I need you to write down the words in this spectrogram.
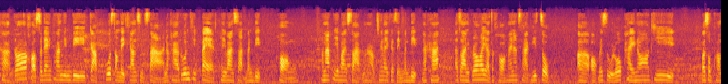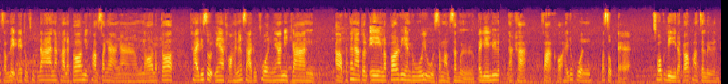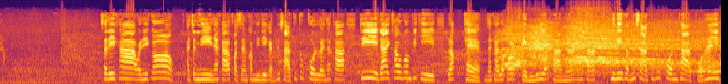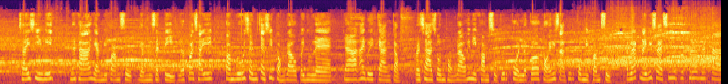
ค่ะ ก็ขอแสดงความยินดีกับผู้สำเร็จการศึกษานะคะ รุ่นที่ 8 พยาบาลศาสตร์บัณฑิตของคณะพยาบาลศาสตร์มหาวิทยาลัยเกษมบัณฑิตนะคะ อาจารย์ก็อยากจะขอให้นักศึกษาที่จบเอ่อออกไปสู่โลกภายนอกที่ประสบความสำเร็จในทุกๆด้านนะคะ แล้วก็มีความสง่างามเนาะแล้วก็ท้ายที่สุดเนี่ยขอให้นักศึกษาทุกคนเนี่ยมีการเอ่อ พัฒนาตนเองแล้วก็เรียนรู้อยู่สม่ำเสมอไปเรื่อยๆนะคะ ฝากขอให้ทุกคนประสบแต่โชคดีแล้วก็ความเจริญค่ะ สวัสดีค่ะ วันนี้ก็อาจารย์นีนะคะขอแสดงความยินดีกับนักศึกษาทุกๆคนเลยนะคะ ที่ได้เข้าร่วมพิธีรับแถบนะคะ แล้วก็เข็มวิทยาฐานะนะคะยินดีกับนักศึกษาทุกๆคนค่ะ ขอให้ใช้ชีวิต นะคะ อย่างมีความสุข อย่างมีสติ แล้วก็ใช้ความรู้เชิงวิชาชีพของเราไปดูแลนะคะให้บริการกับประชาชนของเราให้มีความสุขทุกคน แล้วก็ขอให้นักศึกษาทุกคนมีความสุข รักในวิชาชีพมากๆนะคะ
